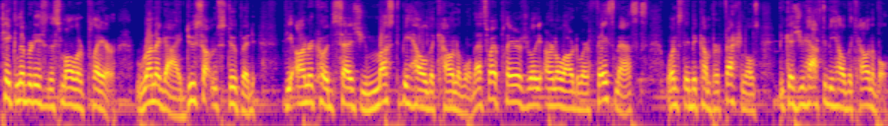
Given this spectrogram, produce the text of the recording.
take liberties with a smaller player, run a guy, do something stupid. The honor code says you must be held accountable. That's why players really aren't allowed to wear face masks once they become professionals because you have to be held accountable.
